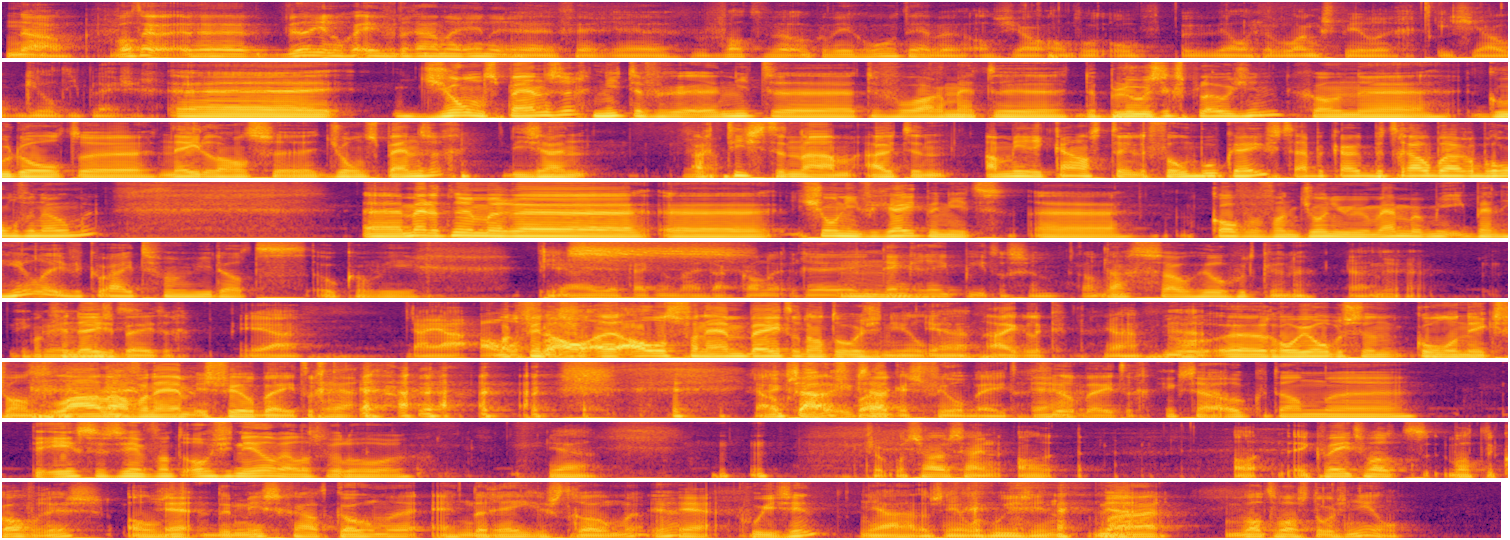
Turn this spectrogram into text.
Nou, wat, eh, wil je nog even eraan herinneren, Ver, eh, wat we ook alweer gehoord hebben als jouw antwoord op welke langspeler is jouw guilty pleasure? Eh, John Spencer, niet te, ver- niet, eh, te verwarren met de Blues Explosion. Gewoon eh good old eh, Nederlandse John Spencer. Die zijn artiestennaam uit een Amerikaans telefoonboek heeft, heb ik uit betrouwbare bron vernomen. Eh, met het nummer eh, eh, Johnny Vergeet Me Niet. Eh, cover van Johnny Remember Me. Ik ben heel even kwijt van wie dat ook alweer Ja, is. je kijkt naar mij. Daar kan, Ray- Ik denk Ray Peterson. Kan Dat zou heel goed kunnen. Ja. Ja. maar ik vind deze niet. beter. ja. Nou ja, Maar alles ik vind al, alles van hem beter dan het origineel, Ja. eigenlijk. Ja. Ik Roy Orbison kon er niks van. Lana van hem is veel beter. Ja, ook Ik zou- ik uitspraak zou- is veel beter. Veel beter. Ik zou ook dan eh, de eerste zin van het origineel wel eens willen horen. Ja. Wat zou het zijn? Al- al- ik weet wat, wat de cover is. Als Ja. de mist gaat komen en de regen stromen. Ja, Ja? Ja. Goeie zin? dat is een hele goede zin. Maar wat was het origineel?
